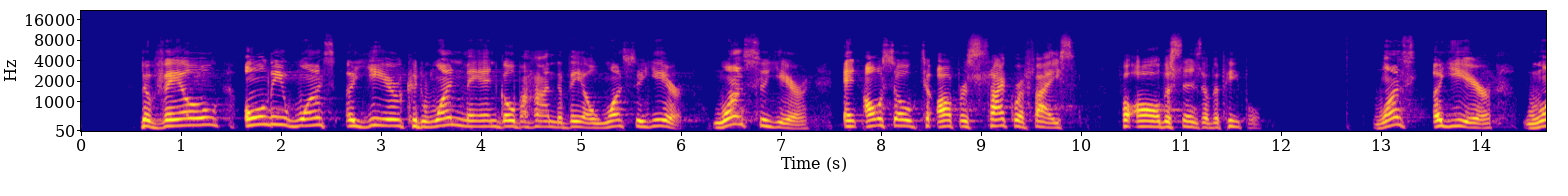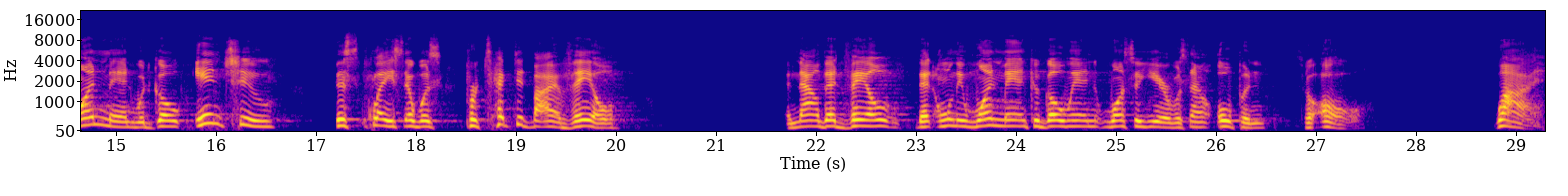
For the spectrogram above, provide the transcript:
The veil, only once a year could one man go behind the veil, once a year, once a year, and also to offer sacrifice for all the sins of the people. Once a year, one man would go into this place that was protected by a veil. And now that veil that only one man could go in once a year was now open to all. Why?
